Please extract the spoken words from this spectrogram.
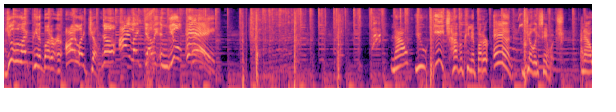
You like peanut butter and I like jelly. No, I like jelly and you... Hey! Now you each have a peanut butter and jelly sandwich. Now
